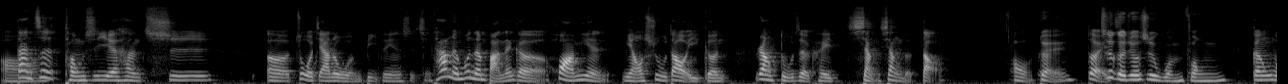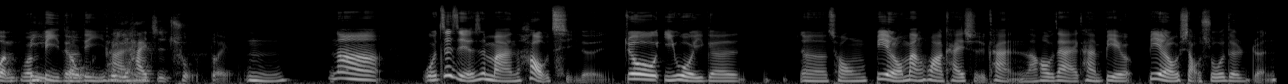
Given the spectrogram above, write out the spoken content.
哦、但这同时也很吃。呃，作家的文笔这件事情，他能不能把那个画面描述到一个让读者可以想象得到？哦，对对，这个就是文风跟文文笔的厉害厉害之处。对，嗯，那我自己也是蛮好奇的，就以我一个呃从 BL 漫画开始看，然后再来看 BL BL 小说的人，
